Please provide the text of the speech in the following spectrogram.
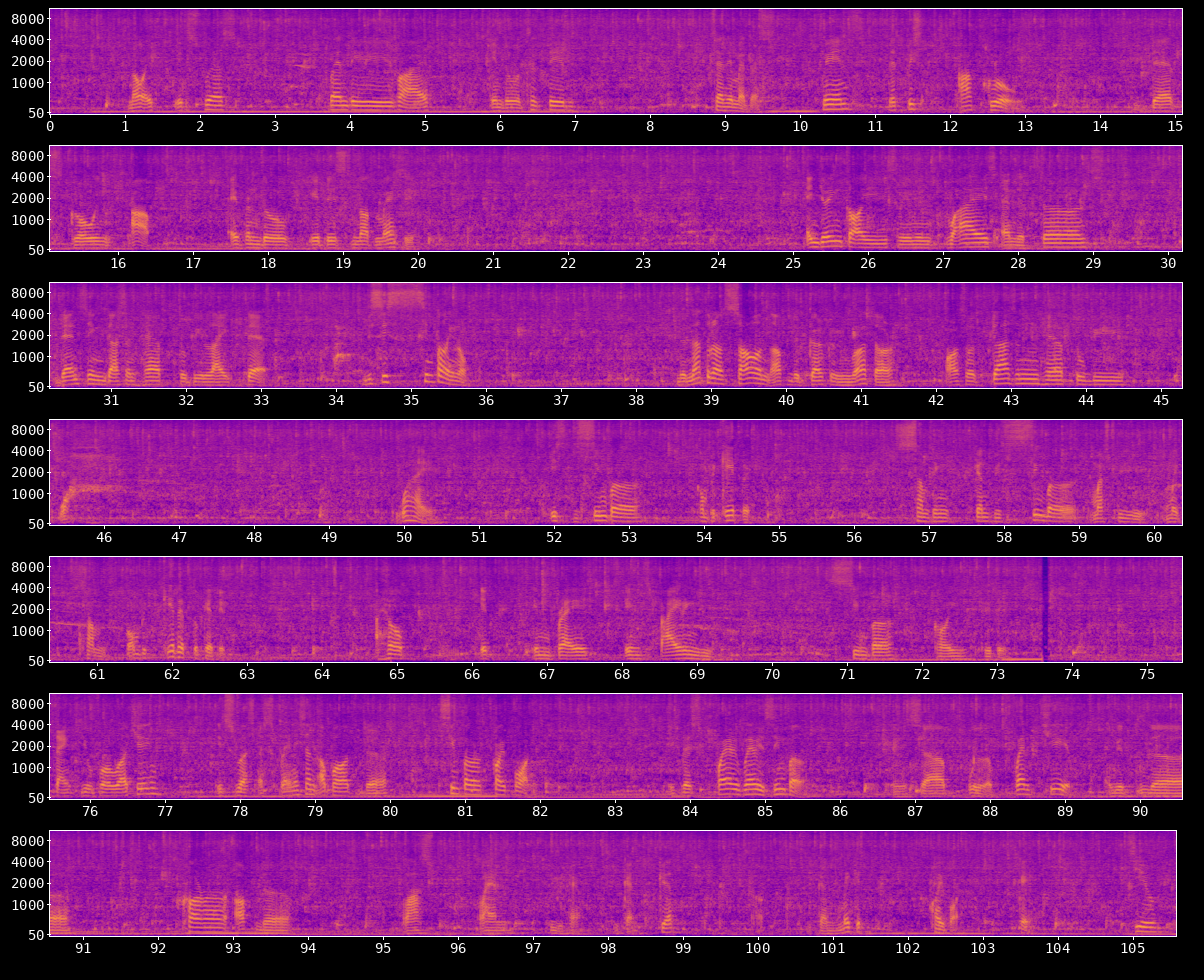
Now it it was 25 into 15 centimeters. Means that fish are grown that's growing up. Even though it is not massive. Enjoying koi swimming twice and the turns. Dancing doesn't have to be like that. This is simple enough. The natural sound of the gurgling water also doesn't have to be wow. Why? Is the simple complicated. Something can be simple must be make some complicated to get it. I hope it impress inspiring you. Simple koi greeting thank you for watching it was explanation about the simple koi pond it was very very simple. It's uh, will very cheap with the corner of the last land you have. You can get uh, you can make it koi pond okay. See you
